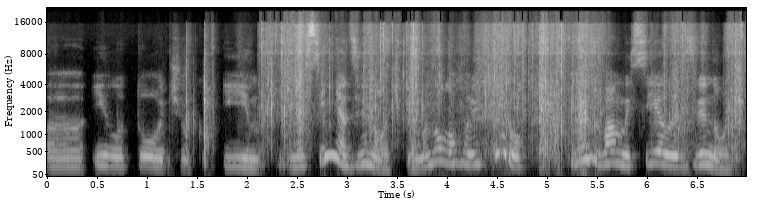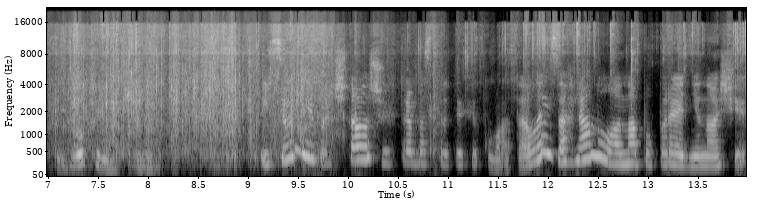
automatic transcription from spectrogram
е, і лоточок, і насіння дзвіночків. Минулого ефіру ми з вами сіяли дзвіночки двохрічні. І сьогодні я прочитала, що їх треба стратифікувати. Але й заглянула на попередні наші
